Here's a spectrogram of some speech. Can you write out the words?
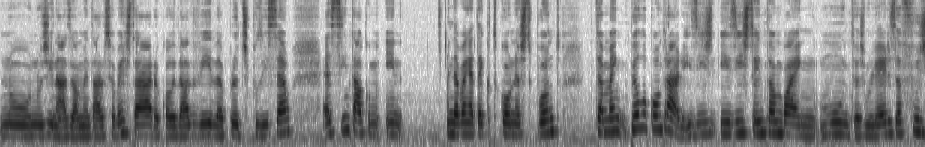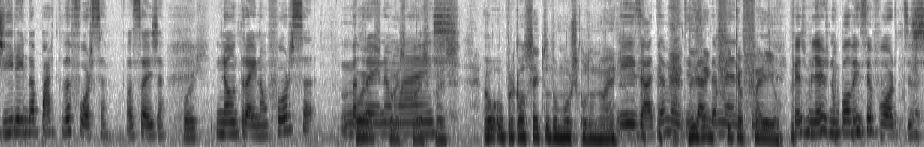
no, no ginásio, aumentar o seu bem-estar, a qualidade de vida, a predisposição, assim tal como, in- ainda bem até que tocou neste ponto, também, pelo contrário, exis- existem também muitas mulheres a fugirem da parte da força, ou seja, Pois. não treinam força, mas Pois, treinam pois, mais... O, o preconceito do músculo, não é? Exatamente, Dizem que exatamente. fica feio. Que as mulheres não podem ser fortes.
